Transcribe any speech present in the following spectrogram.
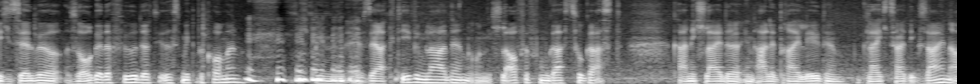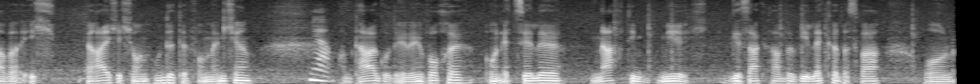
Ich selber sorge dafür, dass die das mitbekommen. Ich bin äh, sehr aktiv im Laden und ich laufe von Gast zu Gast. Kann ich leider in alle drei Läden gleichzeitig sein, aber ich erreiche schon hunderte von Menschen Ja. am Tag oder in der Woche und erzähle, nachdem mir ich gesagt habe, wie lecker das war und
